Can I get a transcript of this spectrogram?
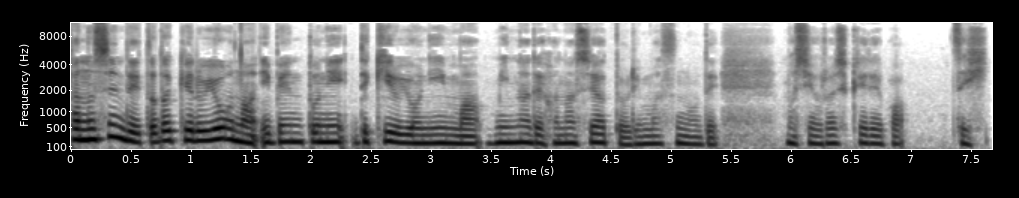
楽しんでいただけるようなイベントにできるように今みんなで話し合っておりますのでもしよろしければぜひ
